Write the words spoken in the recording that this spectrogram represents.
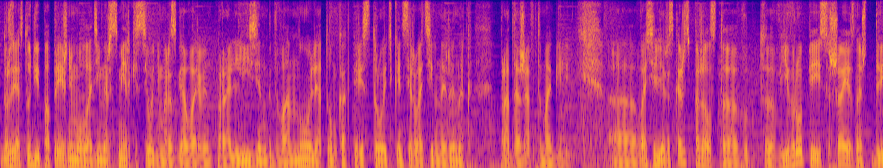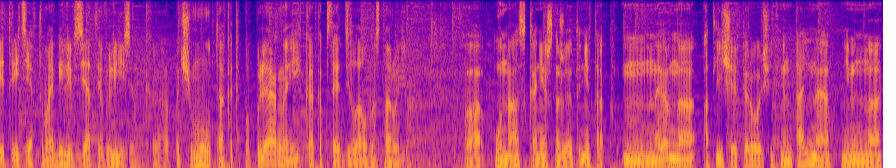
Друзья, в студии по-прежнему Владимир Смеркис. Сегодня мы разговариваем про лизинг 2.0, о том, как перестроить консервативный рынок продажи автомобилей. Э, Василий, расскажите, пожалуйста, вот в Европе и США я знаю, что две трети автомобилей взяты в лизинг. Э, почему так это популярно и как обстоят дела у нас на родине? А, у нас, конечно же, это не так. Наверное, отличие в первую очередь ментальное. Именно,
